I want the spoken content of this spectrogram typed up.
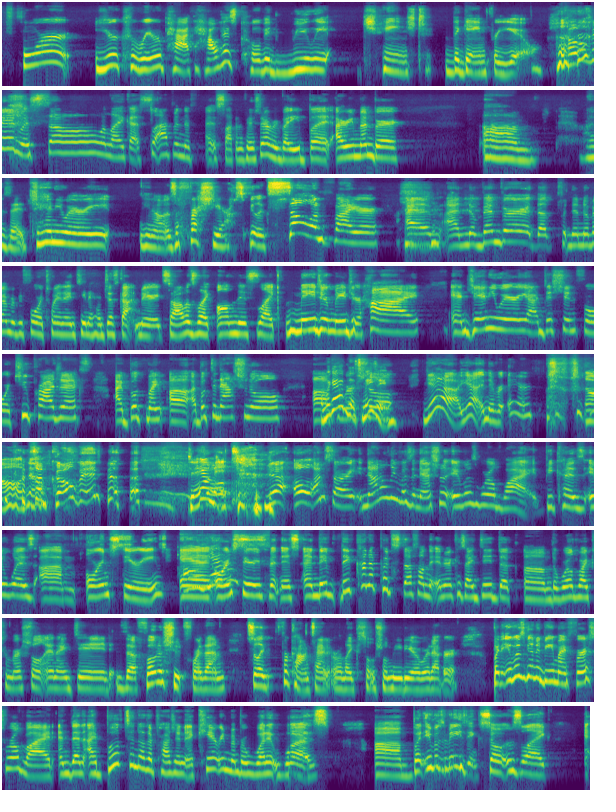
for your career path, how has COVID really changed the game for you? COVID was so like a slap in the a slap in the face for everybody, but I remember um what was it? January you know it was a fresh year. I was feeling so on fire. And, and november the, the november before 2019 i had just gotten married. So i was like on this like major major high. And january I auditioned for two projects. I booked my uh, i booked a national uh, oh my god that's amazing yeah, yeah, it never aired. Oh no, of COVID. Damn so, it. yeah. Oh, I'm sorry. Not only was it national, it was worldwide because it was um, Orange Theory oh, and oh, yes. Orange Theory Fitness, and they they've kind of put stuff on the internet because I did the um, the worldwide commercial and I did the photo shoot for them, so like for content or like social media or whatever. But it was going to be my first worldwide, and then I booked another project. and I can't remember what it was um, but it was amazing. So it was like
